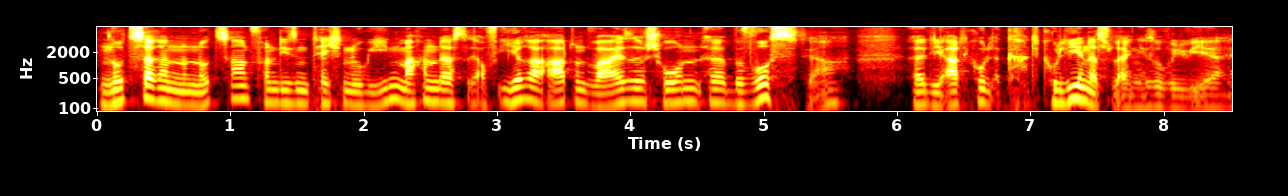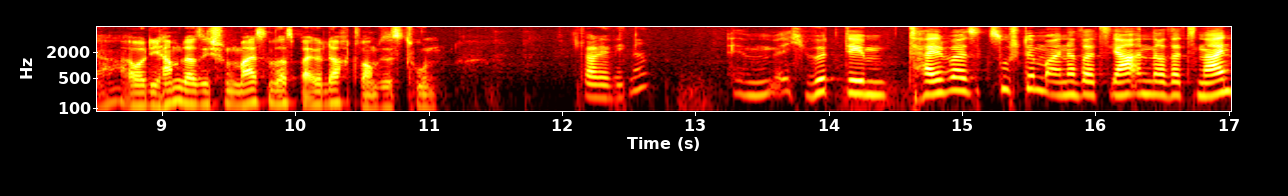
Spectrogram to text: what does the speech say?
Nutzerinnen und Nutzer von diesen Technologien machen das auf ihre Art und Weise schon äh, bewusst. Ja? Äh, die artikul artikulieren das vielleicht nicht so wie wir, ja? aber die haben da sich schon meistens was bei gedacht, warum sie es tun. Claudia Wegner? Ähm, ich würde dem teilweise zustimmen, einerseits ja, andererseits nein.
